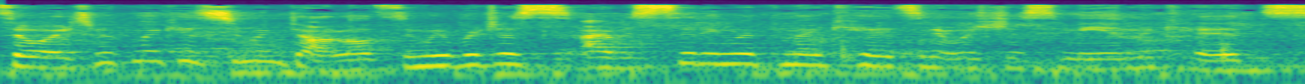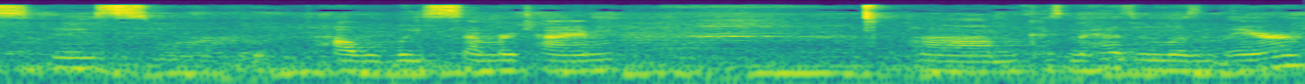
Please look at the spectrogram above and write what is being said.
So I took my kids to McDonald's and we were just, I was sitting with my kids and it was just me and the kids. It was probably summertime because my husband wasn't there.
